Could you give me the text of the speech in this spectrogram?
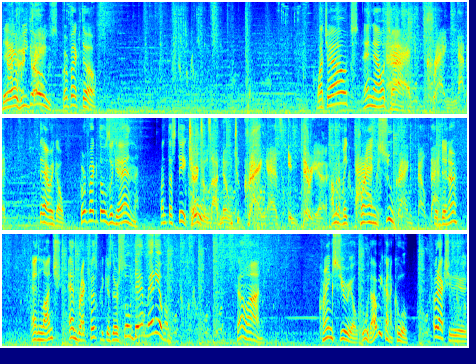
There we goes. Perfecto. Watch out. And now attack. Krang nabbit. There we go. Perfectos again. Fantastic. Turtles Ooh, are known to Krang as inferior. I'm gonna make Krang soup Krang felt for dinner. And lunch and breakfast because there's so damn many of them. Come on. Krang cereal. Ooh, that would be kind of cool. I would actually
